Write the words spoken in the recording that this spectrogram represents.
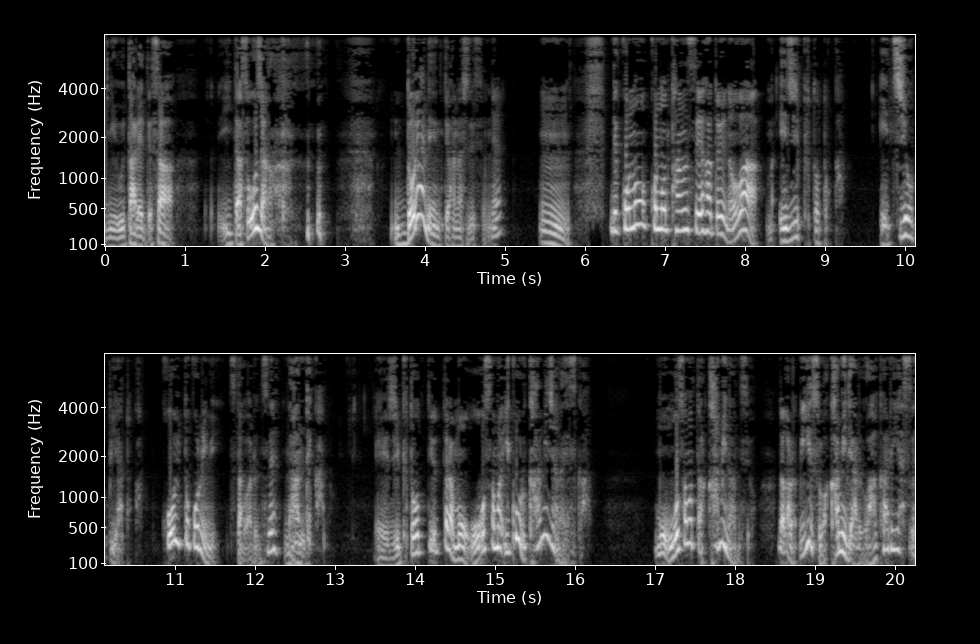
に打たれてさ、痛そうじゃん。どやねんっていう話ですよね。うん。で、この、この単性派というのは、エジプトとか、エチオピアとか、こういうところに伝わるんですね。なんでか。エジプトって言ったらもう王様イコール神じゃないですか。もう王様ったら神なんですよ。だからイエスは神である。わかりやすい。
